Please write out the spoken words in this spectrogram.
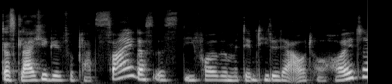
Das gleiche gilt für Platz 2, das ist die Folge mit dem Titel Der Autor heute.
